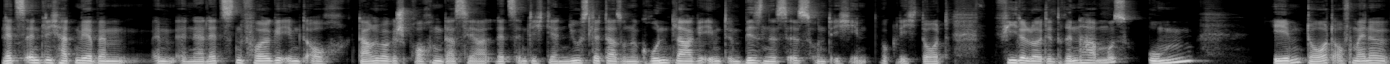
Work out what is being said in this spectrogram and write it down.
letztendlich hatten wir beim, im, in der letzten Folge eben auch darüber gesprochen, dass ja letztendlich der Newsletter so eine Grundlage eben im Business ist und ich eben wirklich dort viele Leute drin haben muss, um eben dort auf meine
